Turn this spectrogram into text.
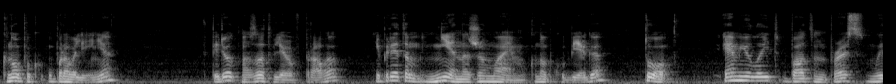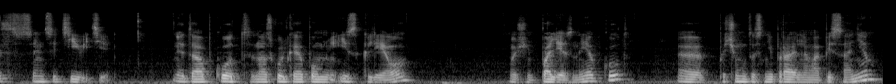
кнопок управления, вперед, назад, влево, вправо, и при этом не нажимаем кнопку бега, то Emulate Button Press with Sensitivity. Это обкод, насколько я помню, из Cleo. Очень полезный обкод, э, почему-то с неправильным описанием.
